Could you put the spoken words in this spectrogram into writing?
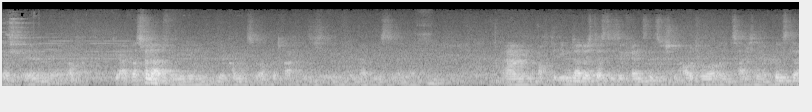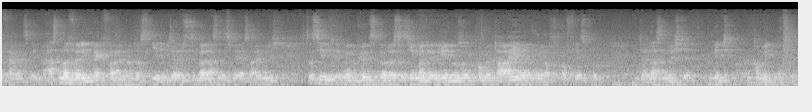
dass äh, auch die Art, was für eine Art von Medien wir überhaupt betrachten, sich im, im Web ändert. Ähm, auch eben dadurch, dass diese Grenzen zwischen Autor und Zeichner, Künstlerfans eben erstmal völlig wegfallen und das jedem selbst überlassen ist, wäre es eigentlich, ist das jemand ein Künstler oder ist das jemand, der hier nur so einen Kommentar hier irgendwie auf, auf Facebook hinterlassen möchte mit Comicmitteln.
